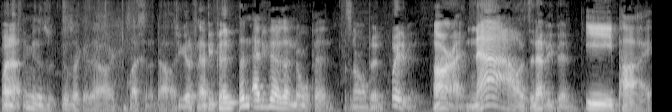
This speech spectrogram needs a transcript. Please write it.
Why not? I mean, it was, it was like a dollar, less than a dollar. You got an EpiPen? An EpiPen is a normal pen. That's a normal pin. Wait a minute. All right, now it's an EpiPen. E pie.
